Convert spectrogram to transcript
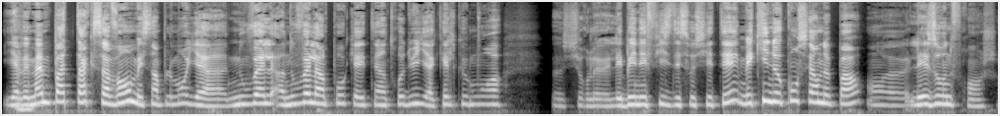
Il n'y avait mmh. même pas de taxes avant, mais simplement, il y a un nouvel, un nouvel impôt qui a été introduit il y a quelques mois euh, sur les bénéfices des sociétés, mais qui ne concerne pas euh, les zones franches.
